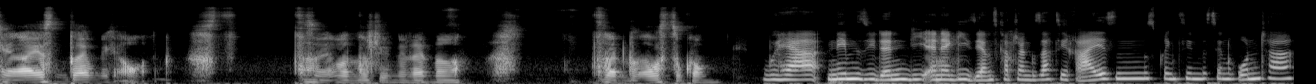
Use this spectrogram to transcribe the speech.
Die Reisen treiben mich auch an. Das sind immer verschiedene Länder, halt rauszukommen. Woher nehmen Sie denn die Energie? Sie haben es gerade schon gesagt, Sie reisen, das bringt Sie ein bisschen runter.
